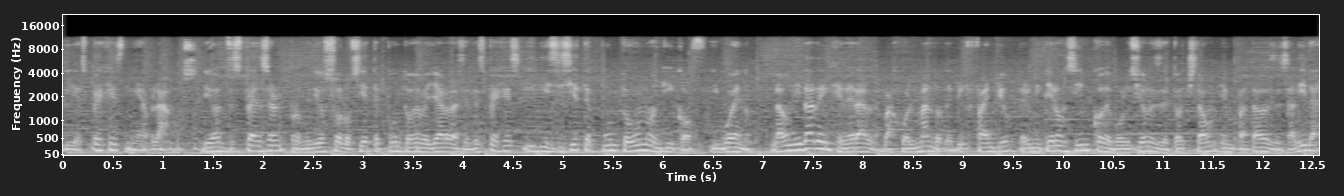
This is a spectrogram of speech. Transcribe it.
y despejes ni hablamos. Deontay Spencer promedió solo 7.9 yardas en despejes y 17.1 en kickoff. Y bueno, la unidad en general, bajo el mando de Big Fangio, permitieron 5 devoluciones de touchdown en patadas de salida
